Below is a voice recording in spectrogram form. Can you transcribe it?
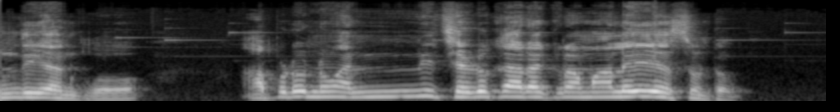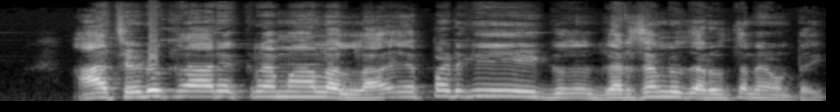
ఉంది అనుకో అప్పుడు నువ్వు అన్ని చెడు కార్యక్రమాలే చేస్తుంటావు. ఆ చెడు కార్యక్రమాలల్లో ఎప్పటికీ గ- ఘర్షణలు జరుగుతూనే ఉంటాయి.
